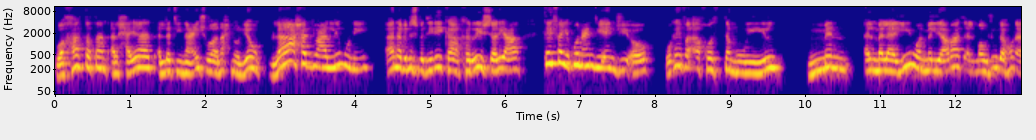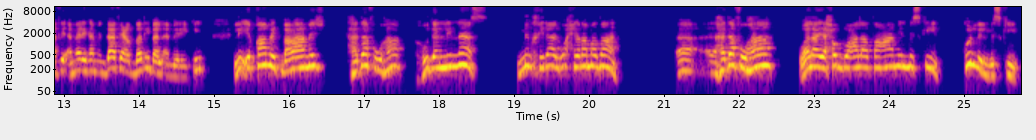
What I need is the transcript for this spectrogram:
وخاصة الحياة التي نعيشها نحن اليوم. لا أحد يعلمني أنا بالنسبة لي كخريج شريعة كيف يكون عندي ان جي أو وكيف أخذ تمويل من الملايين والمليارات الموجودة هنا في أمريكا من دافع الضريبة الأمريكي لإقامة برامج هدفها هدى للناس من خلال وحي رمضان. هدفها ولا يحض على طعام المسكين كل المسكين.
